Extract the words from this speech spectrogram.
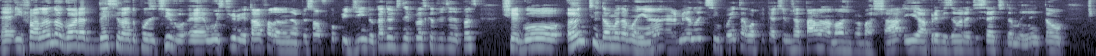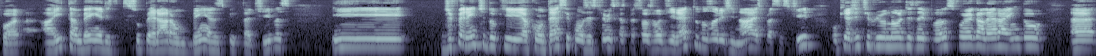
É, e falando agora desse lado positivo, é, o streaming, eu tava falando, né? O pessoal ficou pedindo, cadê o Disney Plus? Cadê o Disney Plus? Chegou antes da uma da manhã, era meia-noite e cinquenta, o aplicativo já tava na loja para baixar e a previsão era de sete da manhã, então, tipo, aí também eles superaram bem as expectativas. E diferente do que acontece com os streams que as pessoas vão direto dos originais para assistir, o que a gente viu no Disney Plus foi a galera indo Uh,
